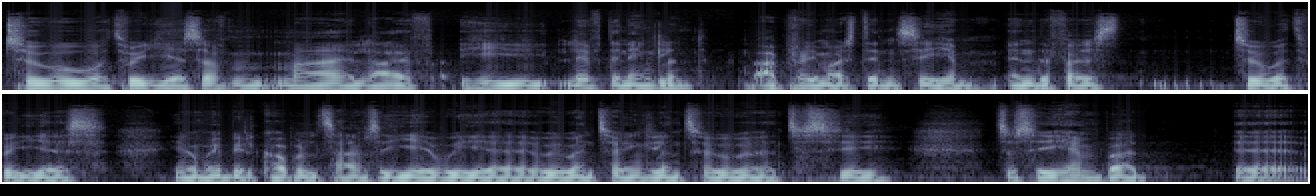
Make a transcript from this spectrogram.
two or three years of my life, he lived in England. I pretty much didn't see him in the first two or three years. You know, maybe a couple of times a year we uh, we went to England to uh, to see to see him. But uh,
